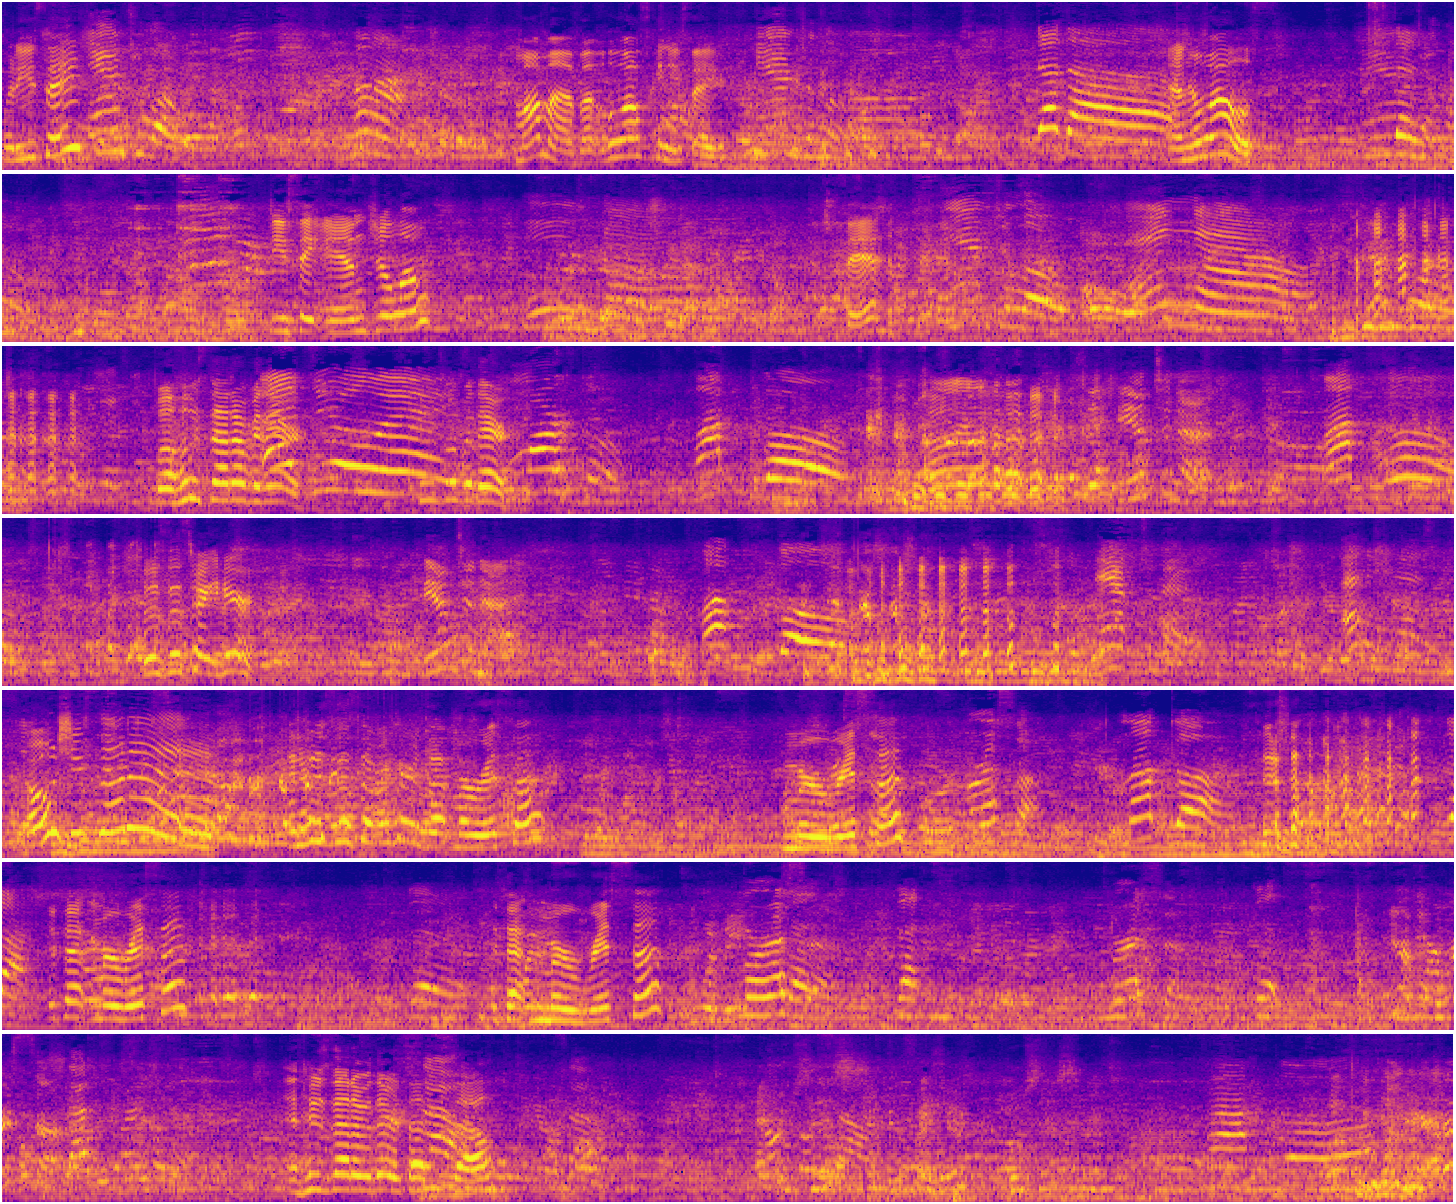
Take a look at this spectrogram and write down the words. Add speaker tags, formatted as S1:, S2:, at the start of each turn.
S1: What do you say?
S2: Angelo. Mama.
S1: Mama, but who else can you say?
S2: Angelo. Dada.
S1: And who else?
S2: Dada.
S1: Do you say Angelo? Say it.
S2: Angelo.
S1: well, who's that over there? Who's over there?
S2: Marco. Marco.
S3: Antoinette.
S1: Who's this right here?
S3: Antoinette.
S1: oh, she said it! And who's this over here? Is that Marissa? Marissa?
S2: Marissa. Marco.
S1: Is that Marissa? Is that Marissa?
S2: Marissa. Marissa.
S3: Yeah, Marissa.
S2: That's Marissa.
S1: And who's that over there? Is that Sal?
S2: Sal. Marco.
